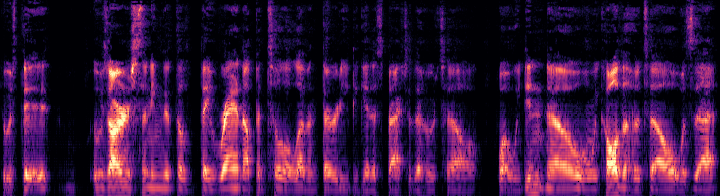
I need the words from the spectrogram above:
it was the it was our understanding that the, they ran up until 11:30 to get us back to the hotel. What we didn't know when we called the hotel was that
